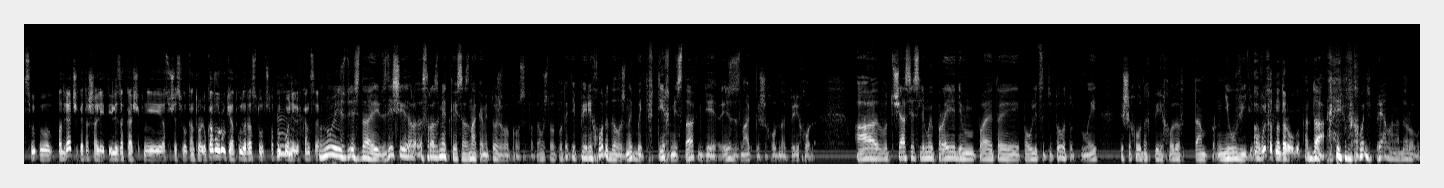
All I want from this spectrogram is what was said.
С вып- Подрядчик это шалит или заказчик не осуществил контроль. У кого руки откуда растут, чтобы мы Мгм. поняли в конце. Ну и здесь, да, и здесь и с разметкой, и со знаками тоже вопросы, потому что вот эти переходы должны быть в тех местах, где есть знак пешеходного перехода. А вот сейчас, если мы проедем по этой, по улице Титова, тут мы пешеходных переходов там не увидим. А выход на дорогу. Да, и выходит прямо на дорогу.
